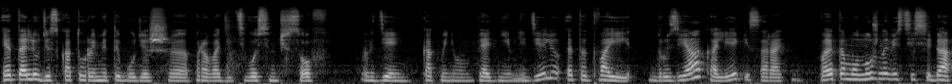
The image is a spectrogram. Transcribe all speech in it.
это люди, с которыми ты будешь э, проводить 8 часов в день, как минимум 5 дней в неделю. Это твои друзья, коллеги, соратники. Поэтому нужно вести себя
